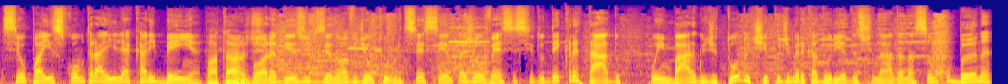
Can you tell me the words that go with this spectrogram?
de seu país contra a ilha caribenha. Boa tarde. Embora desde 19 de outubro de 60 já houvesse sido decretado o embargo de todo tipo de mercadoria destinada à nação cubana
